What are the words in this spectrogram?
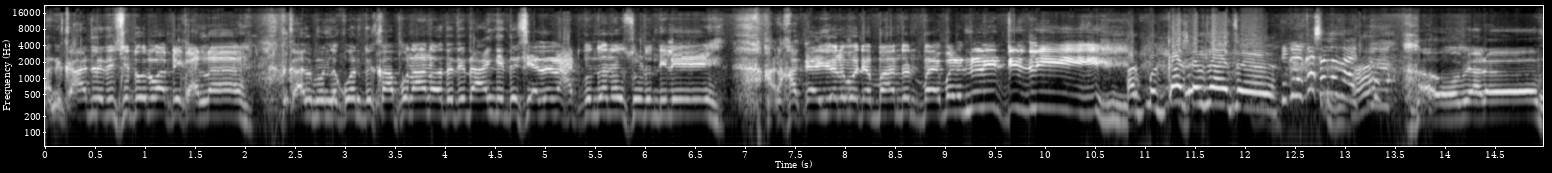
आणि काढल्या दिवशी दोन वाटे काढला काल म्हणलं कोणतं कापून आणलं होतं तिथं अंगी तर शेजाऱ्याने हटकून जाणं सोडून दिले. आणि हा काय गेलो होत्या बांधून पाय पडे निळी टिजली अरे पण कशाला जायचं? तिकडे कशाला जायचं? हो मॅडम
